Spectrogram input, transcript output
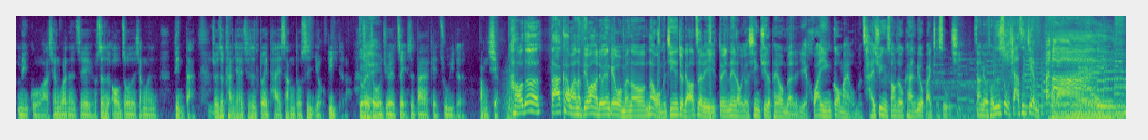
美国啊相关的这些，甚至欧洲的相关订单，所以这看起来就是对台商都是有利的啦。所以说，我觉得这也是大家可以注意的方向。好的，大家看完了，别忘了留言给我们哦。那我们今天就聊到这里，对内容有兴趣的朋友们也欢迎购买我们财讯双周刊六百九十五期上流投资数，下次见，拜拜。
